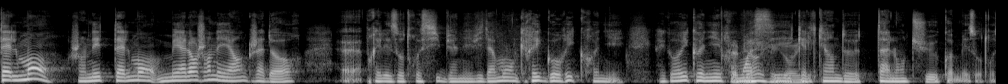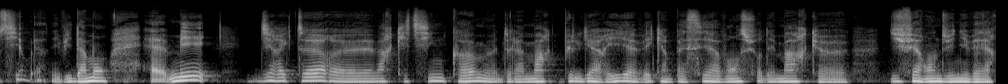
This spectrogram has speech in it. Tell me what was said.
tellement, j'en ai tellement. Mais alors, j'en ai un que j'adore. Euh, après les autres aussi, bien évidemment, Grégory Cronier. Grégory Cronier, pour moi, c'est quelqu'un de talentueux, comme les autres aussi, bien évidemment. Euh, mais directeur euh, marketing comme de la marque Bulgarie, avec un passé avant sur des marques différentes d'univers.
